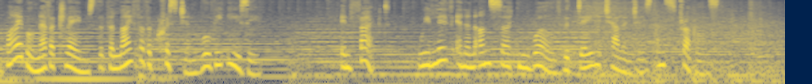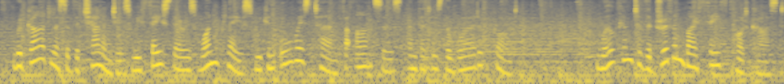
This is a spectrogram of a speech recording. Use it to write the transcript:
Bible never claims that the life of a Christian will be easy. In fact, we live in an uncertain world with daily challenges and struggles. Regardless of the challenges we face, there is one place we can always turn for answers, and that is the Word of God. Welcome to the Driven by Faith podcast,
